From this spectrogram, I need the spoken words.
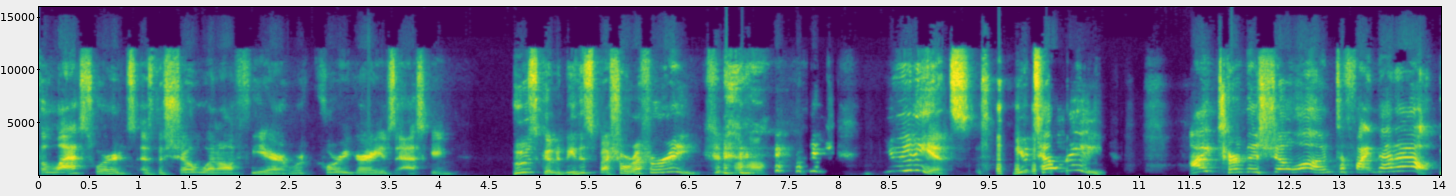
the last words as the show went off the air were Corey Graves asking, "Who's going to be the special referee?" Uh-huh. you idiots! You tell me. I turned this show on to find that out.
